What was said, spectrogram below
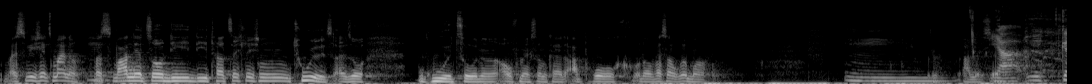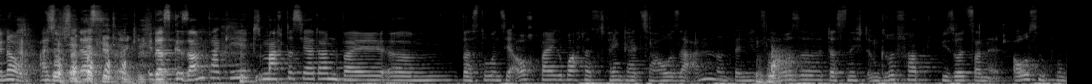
weißt du, wie ich jetzt meine? Was waren jetzt so die, die tatsächlichen Tools? Also Ruhezone, Aufmerksamkeit, Abbruch oder was auch immer? Alles. Ja, genau. Also das, Gesamtpaket eigentlich, das ja. Gesamtpaket macht es ja dann, weil ähm, was du uns ja auch beigebracht hast, fängt halt zu Hause an und wenn ihr zu Hause das nicht im Griff habt, wie soll es dann außen fun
